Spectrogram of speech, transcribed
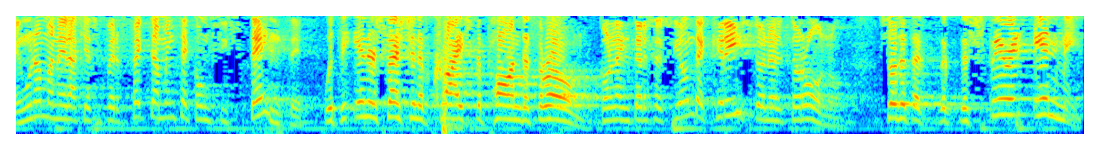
en una manera que es perfectamente consistente with the intercession of Christ upon the throne. con la intercesión de Cristo en el trono, So that the, the, the Spirit in me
